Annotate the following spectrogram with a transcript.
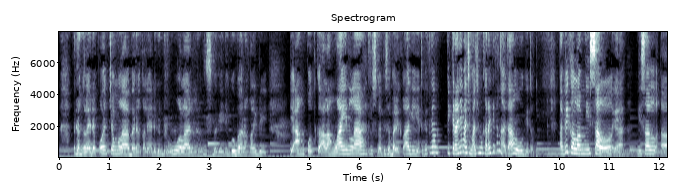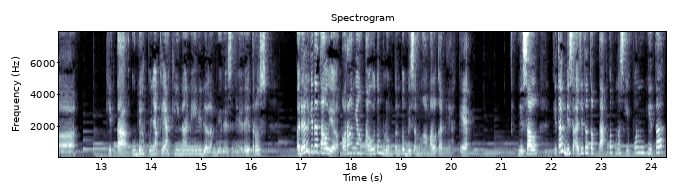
barangkali ada pocong lah barangkali ada genderuwo lah dan sebagainya. Gue barangkali di diangkut ke alam lain lah terus nggak bisa balik lagi gitu. Kita kan pikirannya macam-macam karena kita nggak tahu gitu. Tapi kalau misal ya misal uh, kita udah punya keyakinan nih di dalam diri sendiri terus padahal kita tahu ya orang yang tahu itu belum tentu bisa mengamalkan ya. Kayak misal kita bisa aja tetap takut meskipun kita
